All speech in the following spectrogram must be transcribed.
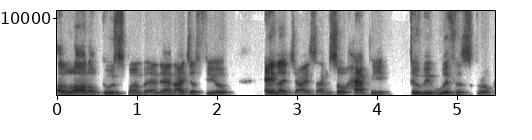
a lot of goosebumps. And then I just feel energized. I'm so happy to be with this group.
